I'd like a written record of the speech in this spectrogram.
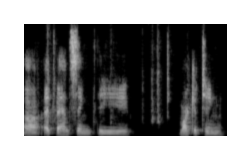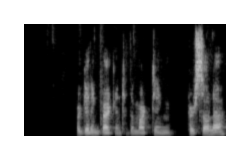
uh, advancing the marketing or getting back into the marketing persona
